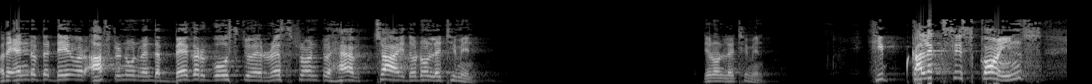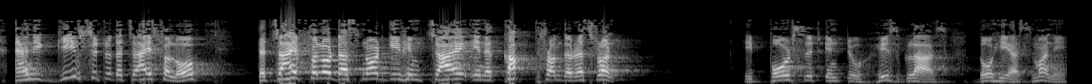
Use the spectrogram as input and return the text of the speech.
At the end of the day or afternoon when the beggar goes to a restaurant to have chai, they don't let him in. They don't let him in. He collects his coins and he gives it to the chai fellow. The chai fellow does not give him chai in a cup from the restaurant. He pours it into his glass. Though he has money,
